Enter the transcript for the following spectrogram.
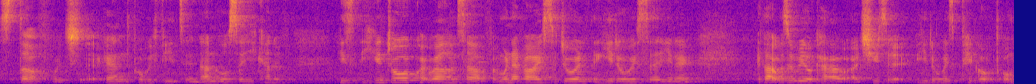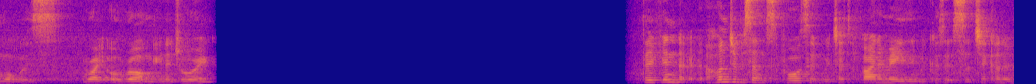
stuff which again probably feeds in and also he kind of he's, he can draw quite well himself and whenever I used to draw anything he'd always say you know if that was a real cow I'd shoot it he'd always pick up on what was right or wrong in a drawing. They've been 100% supportive, which I find amazing because it's such a kind of,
